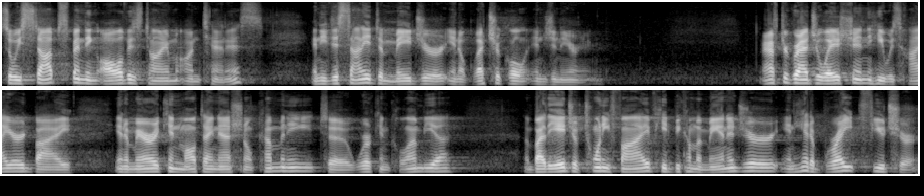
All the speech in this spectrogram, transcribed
So he stopped spending all of his time on tennis and he decided to major in electrical engineering. After graduation, he was hired by an American multinational company to work in Colombia. By the age of 25, he'd become a manager and he had a bright future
